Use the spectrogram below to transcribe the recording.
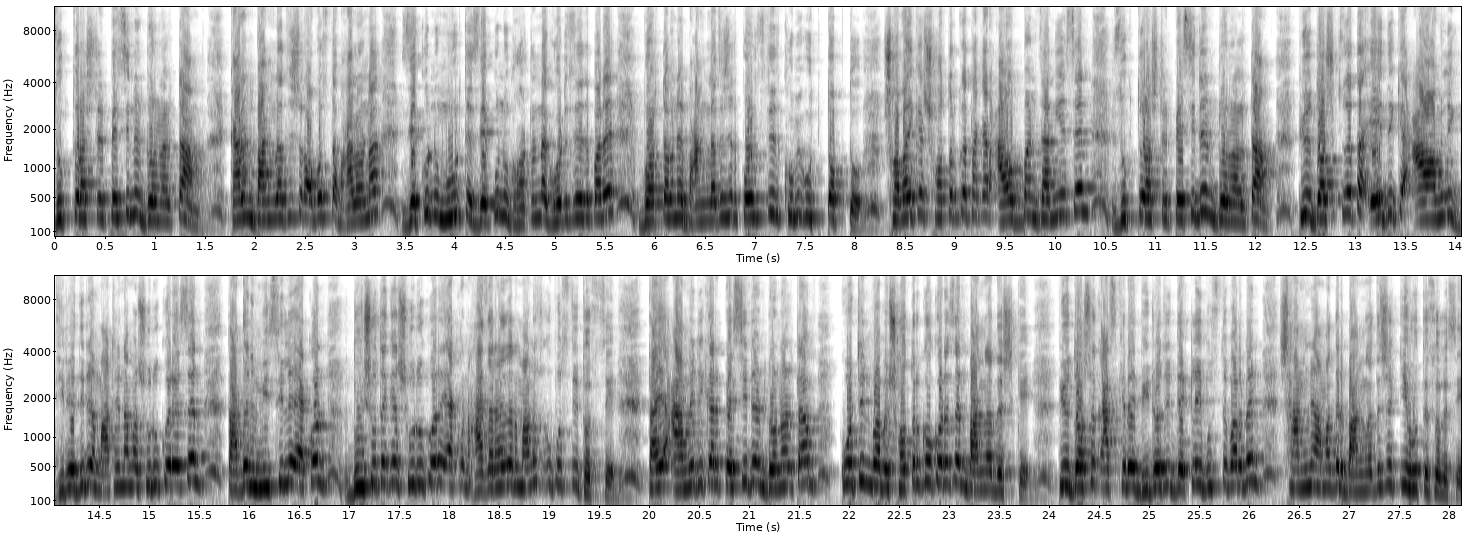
যুক্তরাষ্ট্রের প্রেসিডেন্ট ডোনাল্ড ট্রাম্প। কারণ বাংলাদেশের অবস্থা ভালো না, যে কোনো মুহূর্তে, যে কোনো ঘটনা ঘটে যেতে পারে। বর্তমানে বাংলাদেশের পরিস্থিতি খুবই উত্তপ্ত। সবাইকে সতর্ক থাকার আহ্বান জানিয়েছেন যুক্তরাষ্ট্রের প্রেসিডেন্ট ডোনাল্ড ট্রাম্প। প্রিয় দর্শক শ্রোতা এইদিকে আওয়ামী লীগ ধীরে ধীরে মাঠে নামা শুরু করেছেন। তাদের মিছিলে এখন দুশো থেকে শুরু করে এখন হাজার হাজার মানুষ উপস্থিত হচ্ছে। তাই আমেরিকার প্রেসিডেন্ট ডোনাল্ড ট্রাম্প কঠিনভাবে সতর্ক করেছেন বাংলাদেশকে। প্রিয় দর্শক, আজকের এই ভিডিওটি দেখলেই বুঝতে পারবেন সামনে আমাদের বাংলাদেশে কি হতে চলেছে।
